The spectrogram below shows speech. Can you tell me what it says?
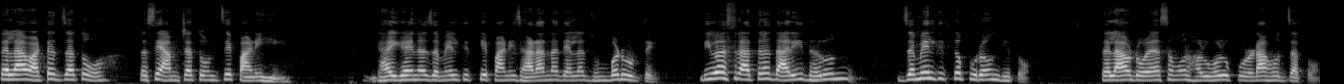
त्याला वाटत जातो तसे आमच्या तोंडचे पाणीही. घाईघाईनं जमेल तितके पाणी झाडांना द्यायला झुंबड उडते. दिवस रात्र दारी धरून जमेल तितकं पुरवून घेतो. तलाव डोळ्यासमोर हळूहळू कोरडा होत जातो.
